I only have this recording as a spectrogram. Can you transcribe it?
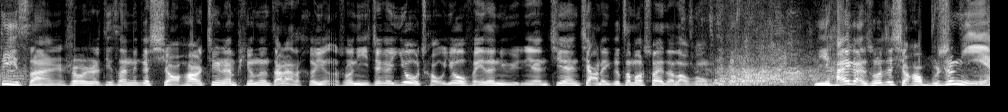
第三是不是？第三那个小号竟然评论咱俩的合影，说你这个又丑又肥的女人，竟然嫁了一个这么帅的老公，你还敢说这小号不是你？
